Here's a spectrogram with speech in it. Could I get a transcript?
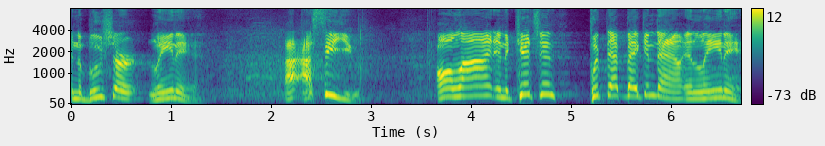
in the blue shirt, lean in. I, I see you. Online, in the kitchen, put that bacon down and lean in.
